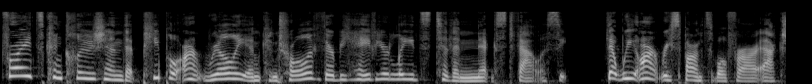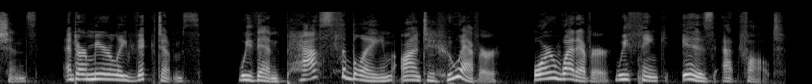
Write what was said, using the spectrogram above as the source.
Freud's conclusion that people aren't really in control of their behavior leads to the next fallacy that we aren't responsible for our actions and are merely victims. We then pass the blame on to whoever or whatever we think is at fault.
